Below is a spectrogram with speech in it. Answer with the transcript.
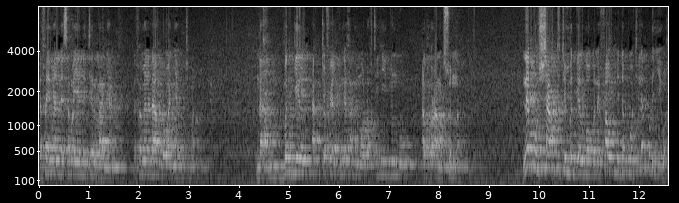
dafay mel ne sama yenn cër laa ñàkk dafa mel ne daa am lu wàññeeku ci man ndax bëggeel ak cofeel gi nga xam ne moo dox ci ñiy dund alxuraan ak sunna nekkul charte ci mbëggeel googu ne faw ñu dëppoo ci lépp lu ñuy wax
